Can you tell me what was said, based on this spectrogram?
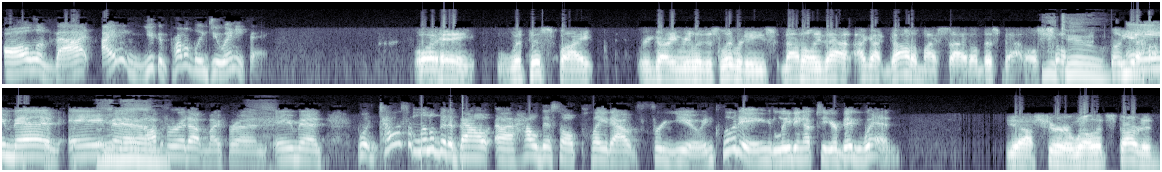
all of that, I think you could probably do anything. Well, hey, with this fight regarding religious liberties, not only that, I got God on my side on this battle. You so, too. So, yeah. Amen. Amen. Amen. Offer it up, my friend. Amen. Well, tell us a little bit about uh, how this all played out for you, including leading up to your big win. Yeah, sure. Well, it started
